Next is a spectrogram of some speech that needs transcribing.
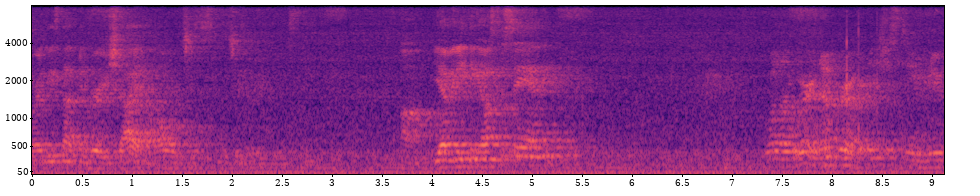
or at least not been very shy at all, which is which is a really good thing. Um, you have anything else to say, Andy? Well, there were a number of interesting new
